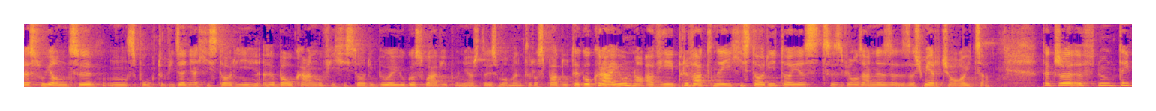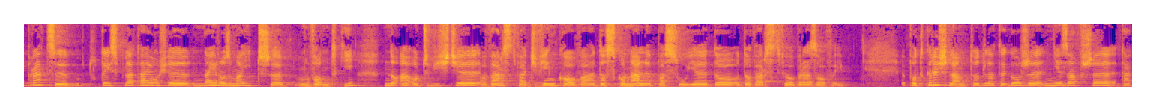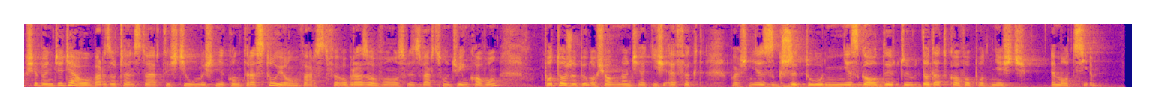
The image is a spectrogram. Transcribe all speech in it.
mm, z punktu widzenia historii e, Bałkanów i historii byłej Jugosławii, ponieważ to jest moment rozpadu tego kraju, no a w jej prywatnej historii to jest związane ze, ze śmiercią ojca. Także w tej pracy tutaj splatają się najrozmaitsze wątki, no a oczywiście warstwa dźwiękowa doskonale pasuje do, do warstwy obrazowej. Podkreślam to dlatego, że nie zawsze tak się będzie działo. Bardzo często artyści umyślnie kontrastują warstwę obrazową z, warstwą dźwiękową po to, żeby osiągnąć jakiś efekt właśnie zgrzytu, niezgody, czy dodatkowo podnieść emocje.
